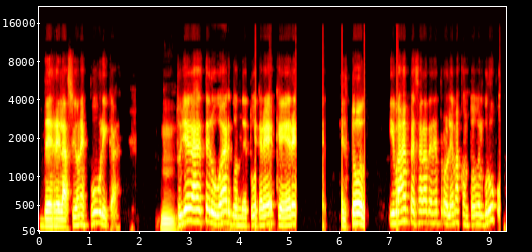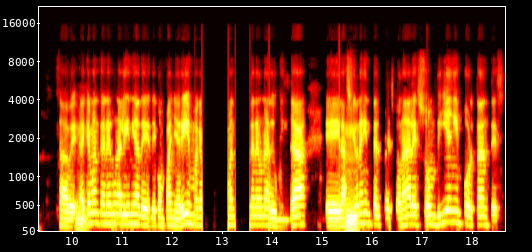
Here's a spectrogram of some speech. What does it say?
de relaciones públicas. Mm. Tú llegas a este lugar donde tú crees que eres el todo y vas a empezar a tener problemas con todo el grupo, ¿sabes? Hay mm. que mantener una línea de, compañerismo, hay que mantener una de humildad. Eh, las mm. interpersonales son bien importantes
